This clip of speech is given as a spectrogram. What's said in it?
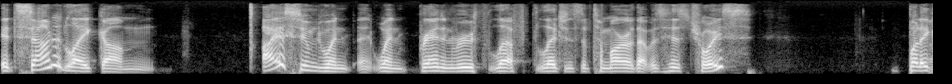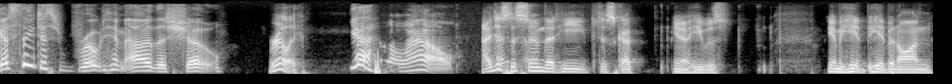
it sounded like um, I assumed when when Brandon Routh left Legends of Tomorrow that was his choice, but I guess they just wrote him out of the show. Really. Yeah, Oh wow. I just assumed that he just got, you know, he was, you know, he had he had been on,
